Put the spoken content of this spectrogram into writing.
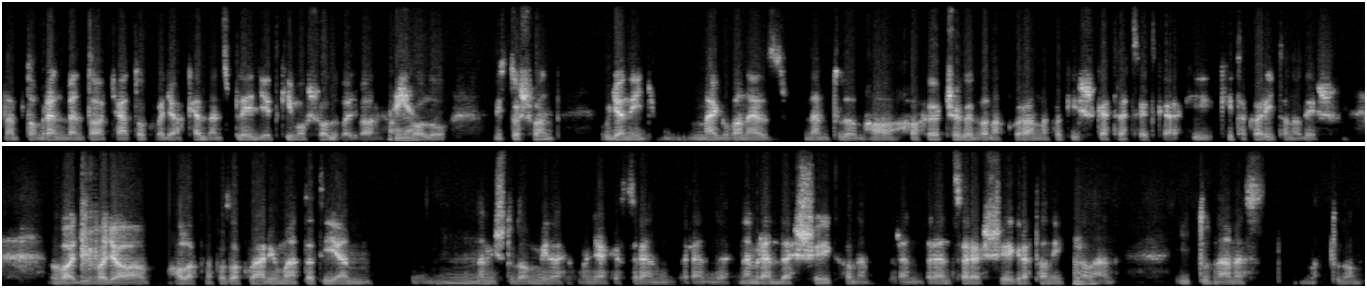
nem tudom, rendben tartjátok, vagy a kedvenc plégyét kimosod, vagy valami Igen. hasonló biztos van. Ugyanígy megvan ez, nem tudom, ha, ha hörcsögöd van, akkor annak a kis ketrecét kell ki, kitakarítanod, és vagy, vagy a halaknak az akváriumát, tehát ilyen nem is tudom, minek mondják ezt, rend, rend, nem rendesség, hanem rend, rendszerességre tanít Mhm. talán. Így tudnám ezt, nem tudom,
